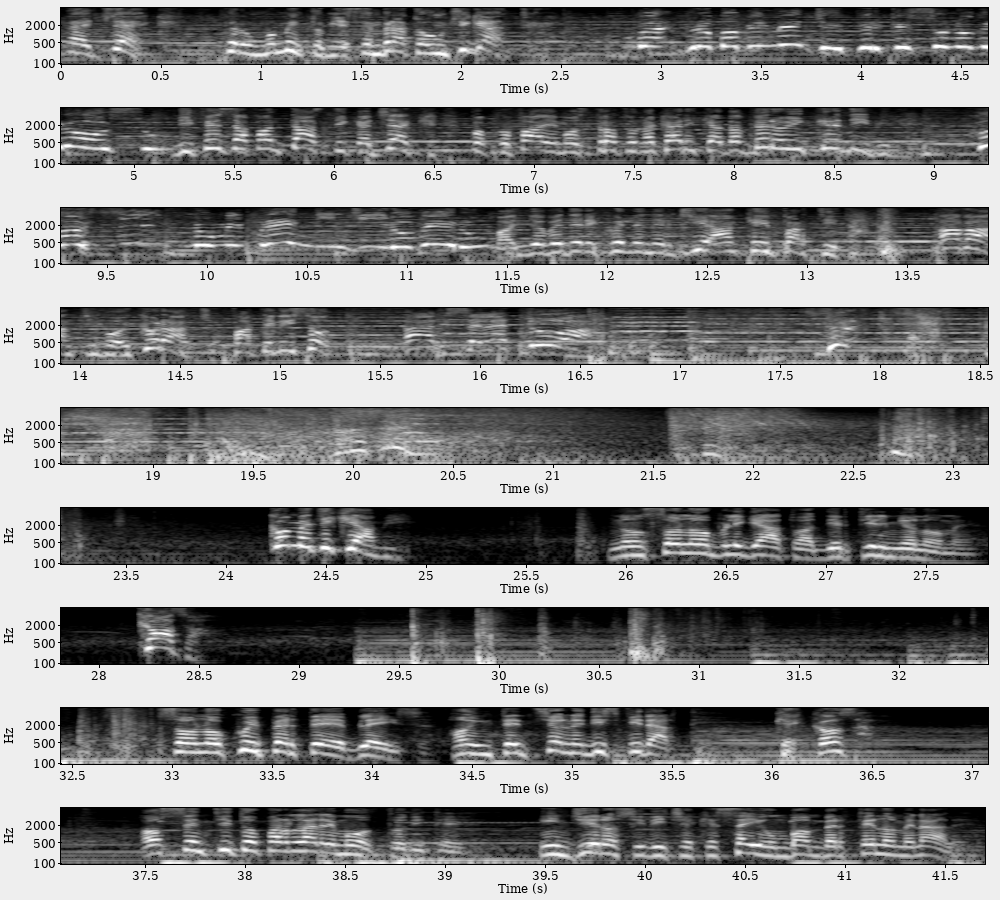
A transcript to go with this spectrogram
Eh, Jack, per un momento mi è sembrato un gigante! Beh, Beh, probabilmente è perché sono grosso. Difesa fantastica, Jack! Poco fa hai mostrato una carica davvero incredibile. Ah sì? Non mi prendi in giro, vero? Voglio vedere quell'energia anche in partita. Avanti voi, coraggio, fatevi sotto. Axel, è tua! Come ti chiami? Non sono obbligato a dirti il mio nome. Cosa? Sono qui per te, Blaze. Ho intenzione di sfidarti. Che cosa? Ho sentito parlare molto di te. In giro si dice che sei un bomber fenomenale.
